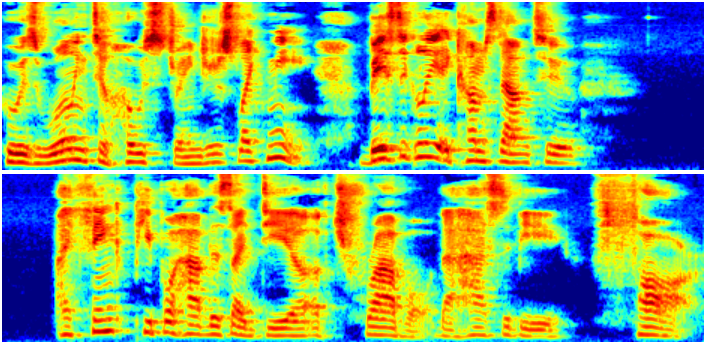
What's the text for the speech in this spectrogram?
who is willing to host strangers like me. Basically, it comes down to I think people have this idea of travel that has to be far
